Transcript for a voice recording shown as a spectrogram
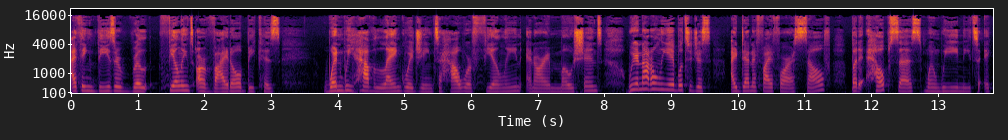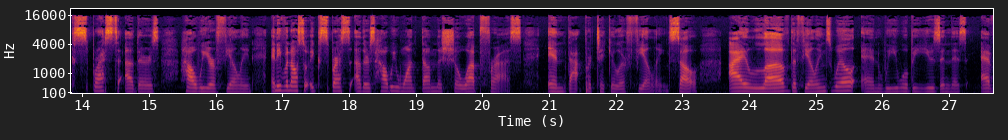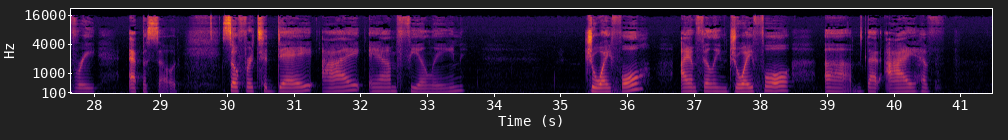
I think these are real feelings are vital because when we have languaging to how we're feeling and our emotions, we are not only able to just identify for ourselves, but it helps us when we need to express to others how we are feeling and even also express to others how we want them to show up for us in that particular feeling. So, I love the feelings wheel, and we will be using this every episode. So, for today, I am feeling joyful. I am feeling joyful um, that I have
